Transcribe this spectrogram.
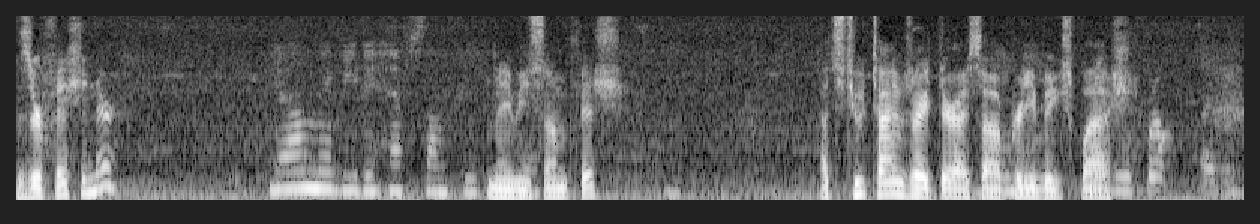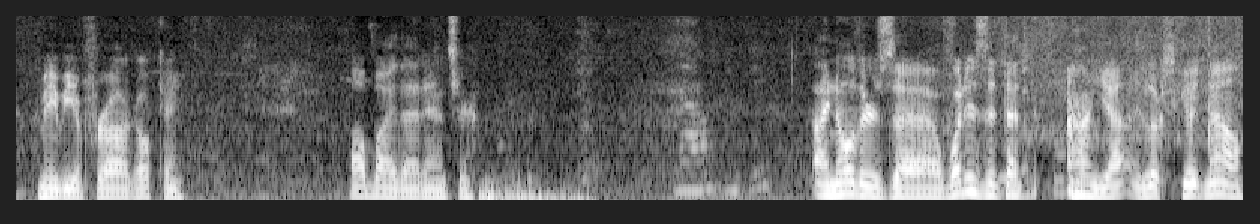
Is there fish in there? yeah maybe they have some fish Maybe some fish. That's two times right there. I saw a pretty big splash. maybe a frog, I don't know. Maybe a frog. Okay. I'll buy that answer. Now you see I know there's uh what is it that yeah, it looks good now.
